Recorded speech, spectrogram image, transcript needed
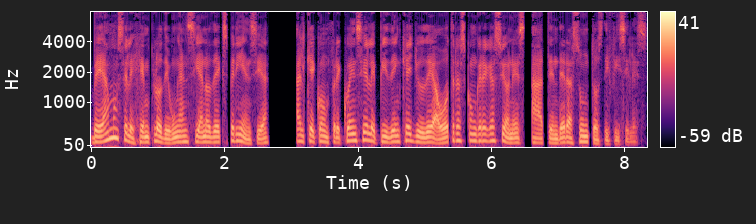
Veamos el ejemplo de un anciano de experiencia al que con frecuencia le piden que ayude a otras congregaciones a atender asuntos difíciles.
